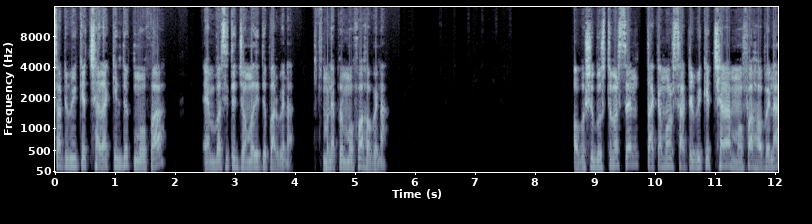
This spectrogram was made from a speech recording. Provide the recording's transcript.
সার্টিফিকেট ছাড়া কিন্তু মোফা এম্বাসিতে জমা দিতে পারবে না। মানে আপনার মোফা হবে না। অবশ্যই বুঝতে পারছেন তাকামল সার্টিফিকেট ছাড়া মোফা হবে না।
